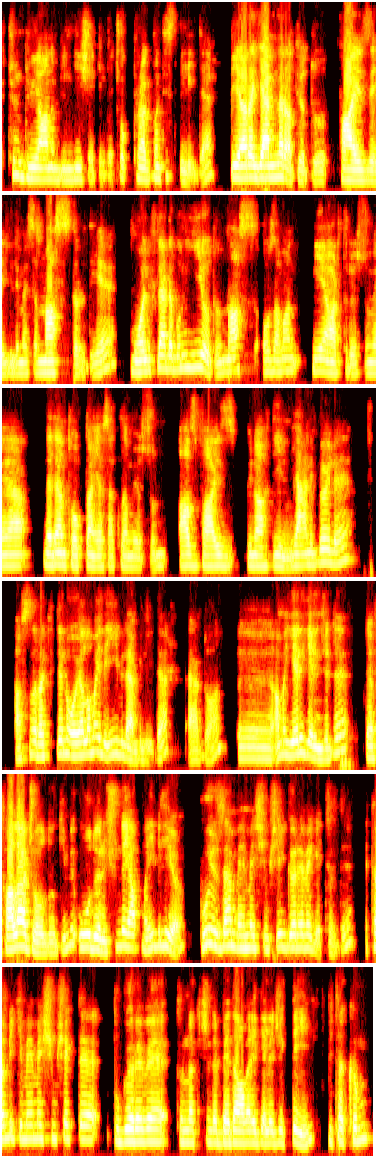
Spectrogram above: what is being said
bütün dünyanın bildiği şekilde çok pragmatist bir lider. Bir ara yemler atıyordu faizle ilgili mesela NAS'tır diye. Muhalifler de bunu yiyordu. NAS o zaman niye artırıyorsun veya neden toptan yasaklamıyorsun? Az faiz günah değil mi? Yani böyle aslında rakiplerini oyalamayı da iyi bilen bir lider Erdoğan. Ee, ama yeri gelince de defalarca olduğu gibi U dönüşünde yapmayı biliyor. Bu yüzden Mehmet Şimşek'i göreve getirdi. E, tabii ki Mehmet Şimşek de bu göreve tırnak içinde bedavaya gelecek değil. Bir takım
